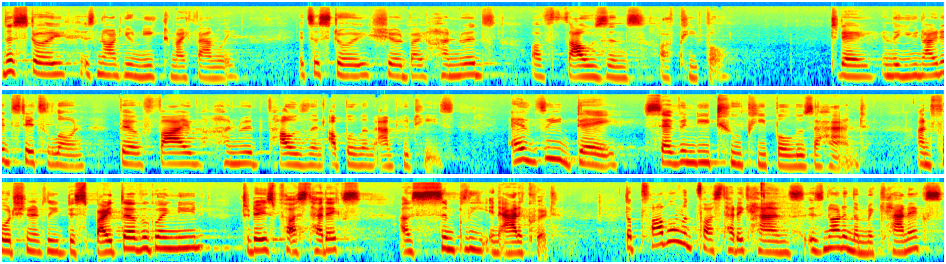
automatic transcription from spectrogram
This story is not unique to my family. It's a story shared by hundreds of thousands of people. Today, in the United States alone, there are 500,000 upper limb amputees. Every day, 72 people lose a hand. Unfortunately, despite the ever-growing need, today's prosthetics are simply inadequate. The problem with prosthetic hands is not in the mechanics,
